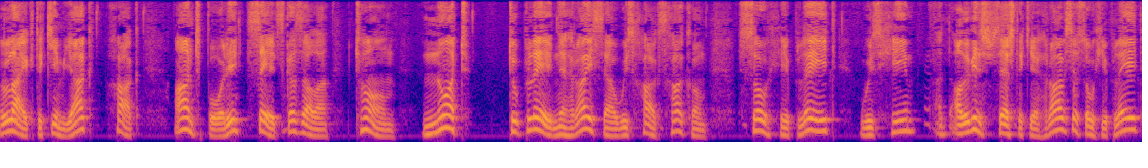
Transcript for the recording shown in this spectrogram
like, таким як Huck. Aunt Polly said, сказала, Tom, not to play, не грайся with Huck, з Хаком. So he played with him, але він все ж таки грався, so he played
